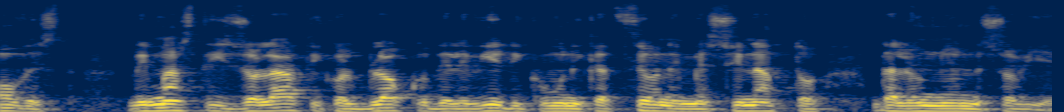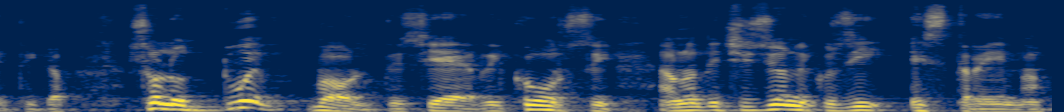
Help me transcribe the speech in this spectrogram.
Ovest rimasti isolati col blocco delle vie di comunicazione messo in atto dall'Unione Sovietica. Solo due volte si è ricorsi a una decisione così estrema.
